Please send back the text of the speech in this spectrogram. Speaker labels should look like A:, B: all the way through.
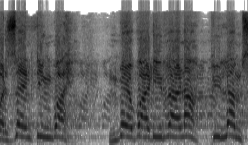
A: Presenting by Mewari Rana films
